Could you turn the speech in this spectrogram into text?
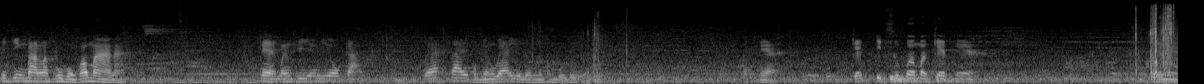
จริงๆ บางลำพูผมก็มานะ เนี่ยบางทียังมีโอกาสแวะได้ผมยังแวะอยู่เลยนนทบุรีเนี่ย Get It Supermarket เนี่ยเป็นไง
